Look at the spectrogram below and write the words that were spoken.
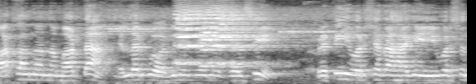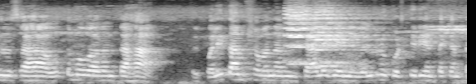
ವಾತಾವರಣವನ್ನು ಮಾಡ್ತಾ ಎಲ್ಲರಿಗೂ ಅಭಿನಂದನೆ ಸಲ್ಲಿಸಿ ಪ್ರತಿ ವರ್ಷದ ಹಾಗೆ ಈ ವರ್ಷನೂ ಸಹ ಉತ್ತಮವಾದಂತಹ ಫಲಿತಾಂಶವನ್ನು ನಮ್ಮ ಶಾಲೆಗೆ ನೀವೆಲ್ಲರೂ ಕೊಡ್ತೀರಿ ಅಂತಕ್ಕಂಥ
